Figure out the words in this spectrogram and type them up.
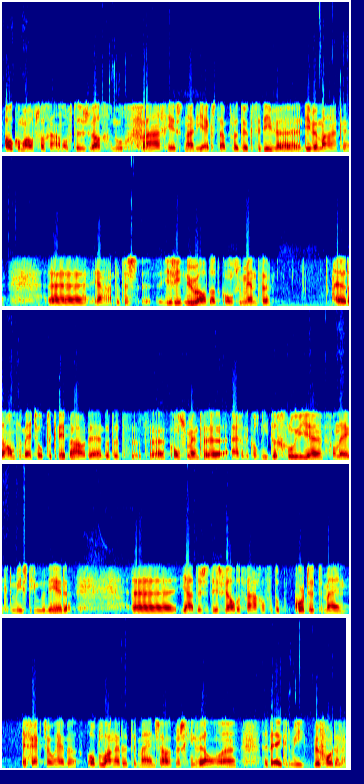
ook omhoog zal gaan. Of er dus wel genoeg vraag is naar die extra producten die we, die we maken. Uh, ja, dat is, je ziet nu al dat consumenten uh, de hand een beetje op de knip houden. Hè, dat, het, dat consumenten eigenlijk nog niet de groei van de economie stimuleren. ja, dus het is wel de vraag of het op korte termijn effect zou hebben. Op langere termijn zou het misschien wel uh, de economie bevorderen.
